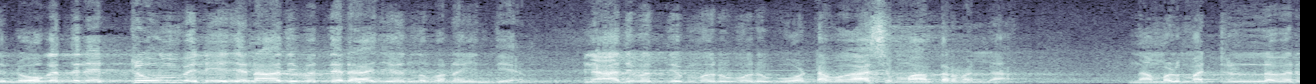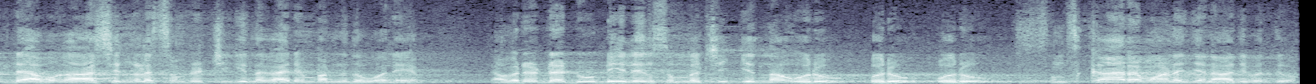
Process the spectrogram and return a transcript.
ലോകത്തിലെ ഏറ്റവും വലിയ ജനാധിപത്യ രാജ്യം എന്ന് പറഞ്ഞ ഇന്ത്യ. ജനാധിപത്യം ഒരു ഒരു വോട്ടവകാശം മാത്രമല്ല നമ്മൾ മറ്റുള്ളവരുടെ അവകാശങ്ങളെ സംരക്ഷിക്കുന്ന കാര്യം പറഞ്ഞതുപോലെ അവരുടെ ഡ്യൂട്ടിയിലും സംരക്ഷിക്കുന്ന ഒരു ഒരു ഒരു സംസ്കാരമാണ് ജനാധിപത്യം.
